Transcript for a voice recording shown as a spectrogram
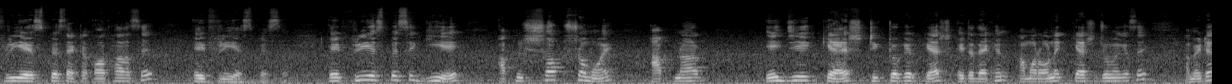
ফ্রি স্পেস একটা কথা আছে, এই ফ্রি স্পেসে এই ফ্রি স্পেসে গিয়ে আপনি সব সময় আপনার এই যে ক্যাশ টিকটকের ক্যাশ এটা দেখেন আমার অনেক ক্যাশ জমে গেছে, আমি এটা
